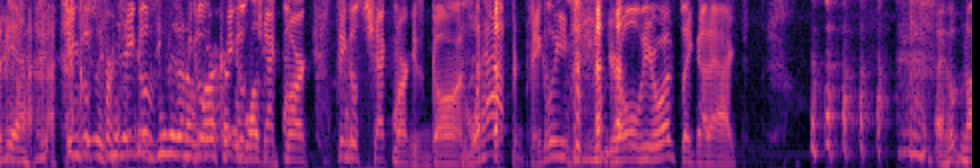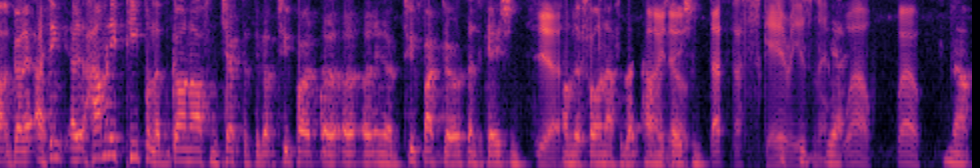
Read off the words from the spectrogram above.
yeah, Fingal's It was either- it Fingal's, was either work Fingal's check mark. Fingal's check mark is gone. What happened, Fingal? Your whole your website got hacked. I hope not. Got it. I think uh, how many people have gone off and checked if they got two part, uh, uh, uh, you know, two factor authentication Yeah. on their phone after that conversation. That That's scary, isn't it? Yeah. Wow. Wow. No,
